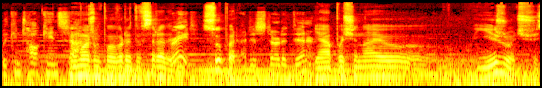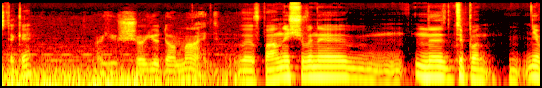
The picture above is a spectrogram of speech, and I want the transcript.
We can talk Ми можемо поговорити всередині. Great. Супер. I just started dinner. Я починаю їжу чи щось таке. Are you sure you don't mind? Ви впевнені, що ви не. не типу, не,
